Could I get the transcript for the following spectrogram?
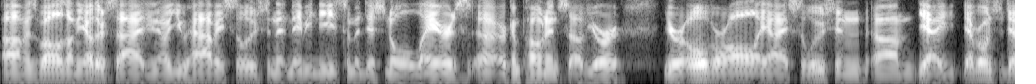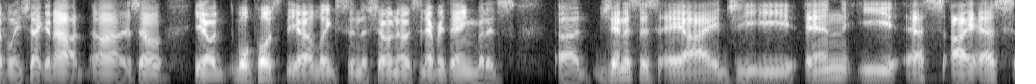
Um, as well as on the other side, you know, you have a solution that maybe needs some additional layers uh, or components of your your overall AI solution, um, yeah, everyone should definitely check it out. Uh, so, you know, we'll post the uh, links in the show notes and everything, but it's uh, Genesis AI, G E N E S I S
